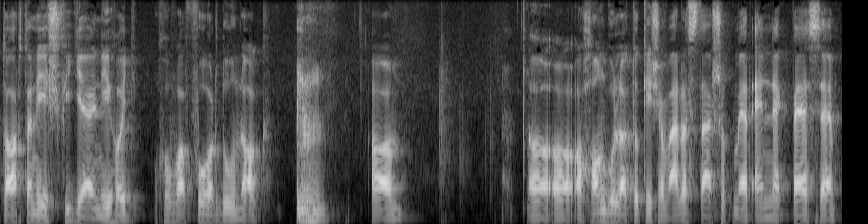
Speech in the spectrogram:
tartani és figyelni, hogy hova fordulnak a, a, a hangulatok és a választások, mert ennek persze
